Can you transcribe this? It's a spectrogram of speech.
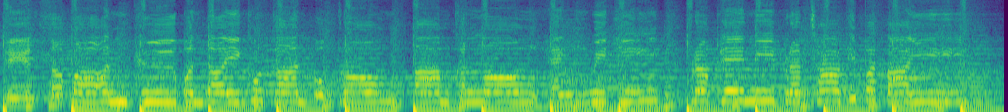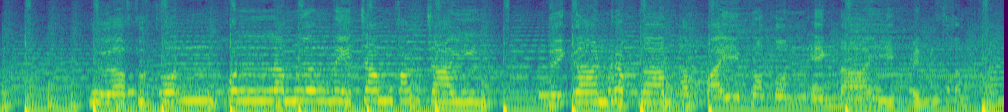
เทศบาลคือบันไดของการปกครองตามคันลองแห่งวิถีประเพณีประชาธิปไตย เพื่อฝึกฝนคนละเมืองให้จำฝังใจด้วยการรับงานทำไปเพราะตนเองได้เป็นสำคัญ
